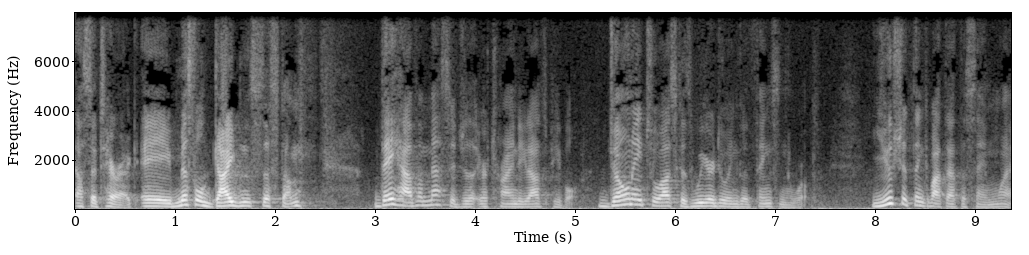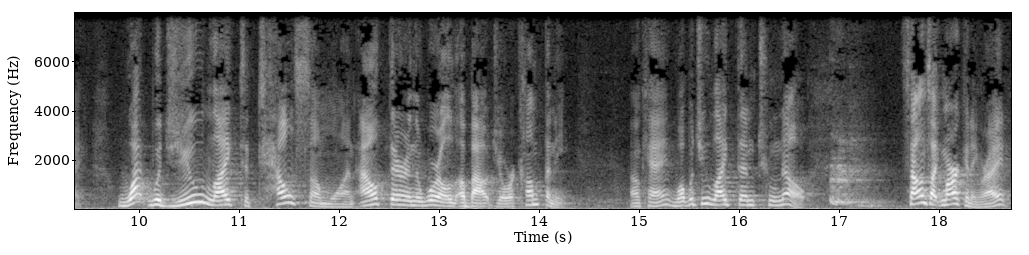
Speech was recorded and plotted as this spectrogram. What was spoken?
esoteric, a missile guidance system. They have a message that you're trying to get out to people. Donate to us because we are doing good things in the world. You should think about that the same way. What would you like to tell someone out there in the world about your company? Okay? What would you like them to know? Sounds like marketing, right?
